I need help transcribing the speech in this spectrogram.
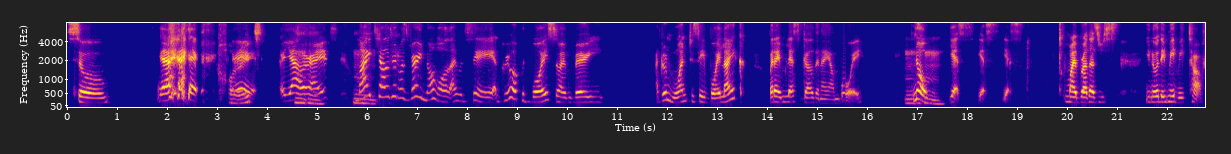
So yeah, all right. Yeah, all Mhm. right. My Mhm. childhood was very normal, I would say. I grew up with boys, so I'm very, I don't want to say boy like, but I'm less girl than I am boy. No. Mhm. Yes, yes, yes. My brothers just, you know, they made me tough.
